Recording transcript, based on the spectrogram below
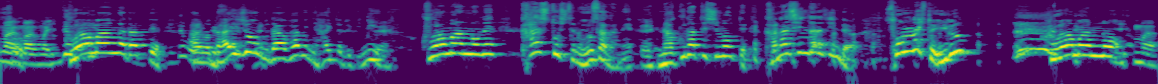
まあまあまあ、クワマンがだってあの、大丈夫だファミリーに入った時にええ、クワマンのね、歌手としての良さがね、なくなってしまうって悲しんだらしいんだよ。そんな人いる？クワマンのまあ、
